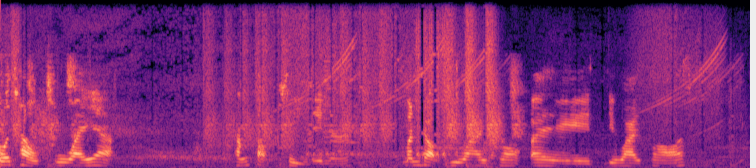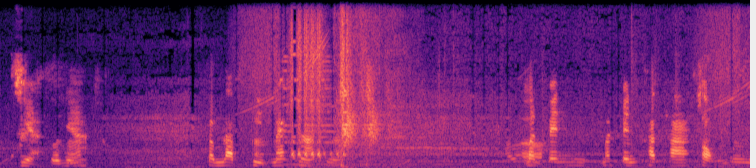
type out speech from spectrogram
ตัวเฉาก้วยอะ ทั้งสองสีเลยนะ มันดอก DY Cross ไอ DY Cross เนี่ยตัวเนี้ยสำหรับผิดแม็กนัสนะ มันเป็นมันเป็นคาถาสองมือ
